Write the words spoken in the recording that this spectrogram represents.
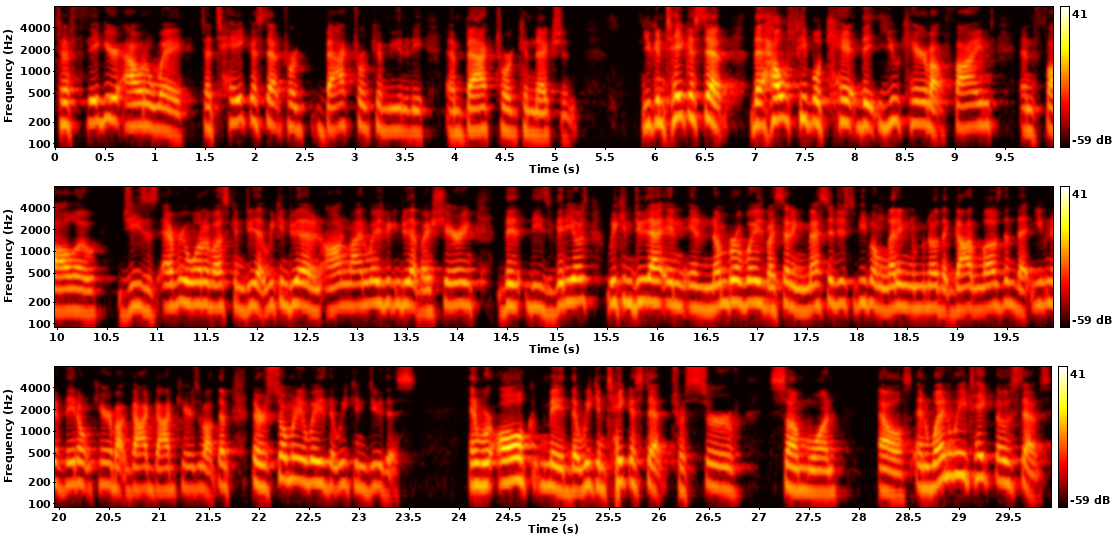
to figure out a way to take a step toward back toward community and back toward connection. You can take a step that helps people care, that you care about find and follow Jesus. Every one of us can do that. We can do that in online ways. We can do that by sharing the, these videos. We can do that in, in a number of ways by sending messages to people and letting them know that God loves them, that even if they don't care about God, God cares about them. There are so many ways that we can do this. And we're all made that we can take a step to serve someone else. And when we take those steps,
